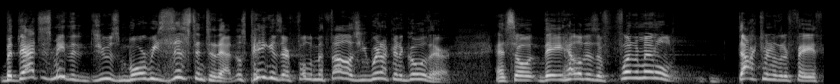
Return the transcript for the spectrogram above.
But that just made the Jews more resistant to that. Those pagans are full of mythology. We're not going to go there. And so they held as a fundamental doctrine of their faith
